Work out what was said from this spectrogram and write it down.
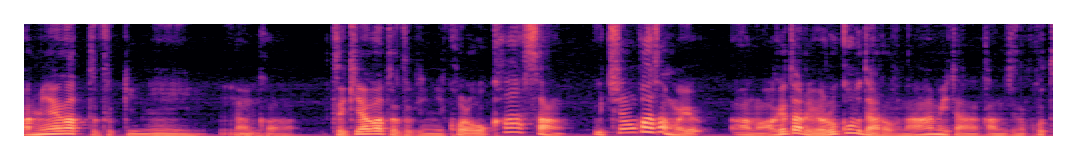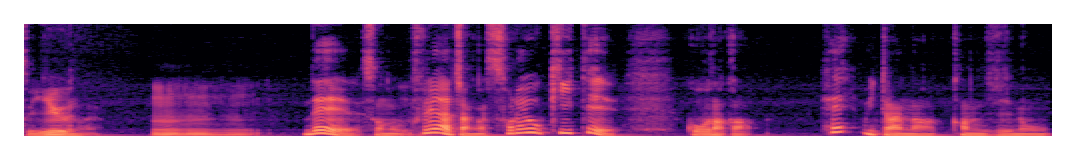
編み上がった時にうん。なんか出来上がった時にこれお母さんうちのお母さんもよあのあげたら喜ぶだろうなみたいな感じのこと言うのよ。うんうんでそのフレアちゃんがそれを聞いてこうなんか「へ？みたいな感じの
